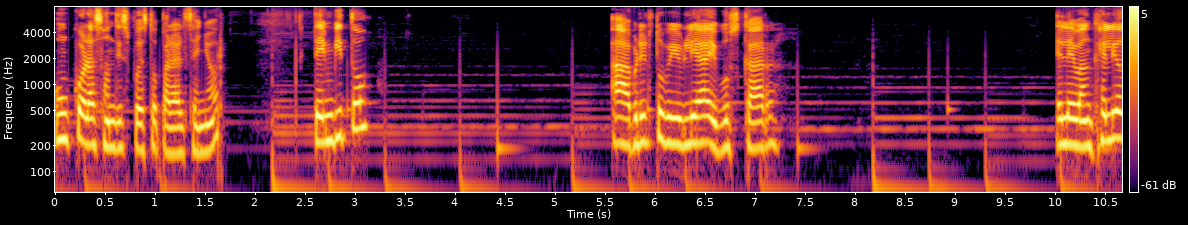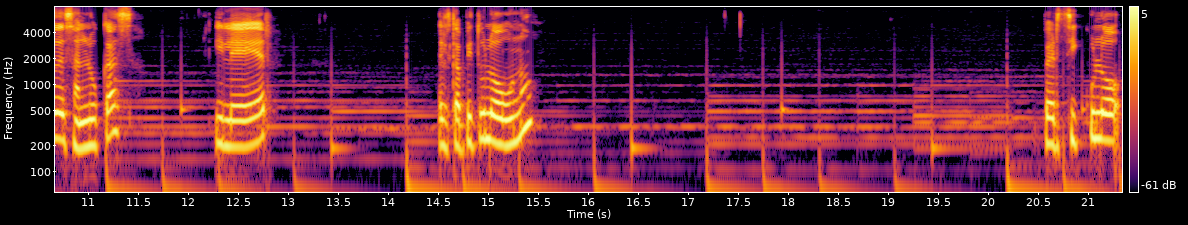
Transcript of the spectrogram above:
un corazón dispuesto para el Señor, te invito a abrir tu Biblia y buscar el Evangelio de San Lucas y leer el capítulo 1 versículo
